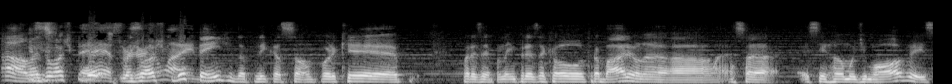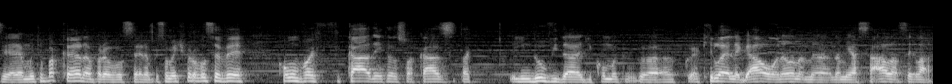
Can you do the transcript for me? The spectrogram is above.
Ah, mas eu acho que, é, mas eu acho que depende da aplicação, porque, por exemplo, na empresa que eu trabalho, né, a, essa, esse ramo de imóveis é muito bacana para você, né, principalmente para você ver como vai ficar dentro da sua casa, se está em dúvida de como aquilo é legal ou não na minha, na minha sala, sei lá,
